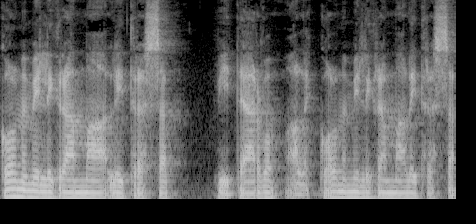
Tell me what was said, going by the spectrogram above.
3 milligrammaa litrassa, viitearvo alle 3 milligrammaa litrassa.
